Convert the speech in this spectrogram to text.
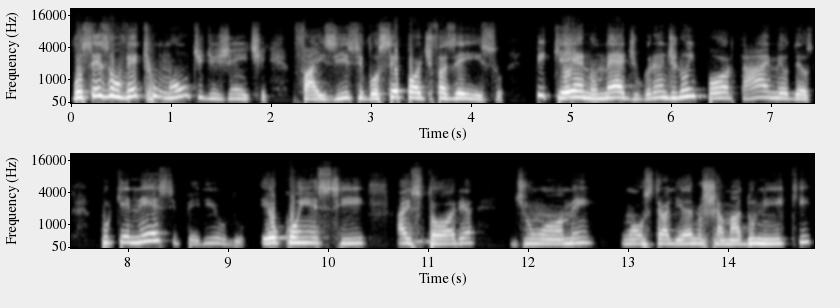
Vocês vão ver que um monte de gente faz isso e você pode fazer isso. Pequeno, médio, grande, não importa. Ai, meu Deus. Porque nesse período eu conheci a história de um homem, um australiano chamado Nick,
